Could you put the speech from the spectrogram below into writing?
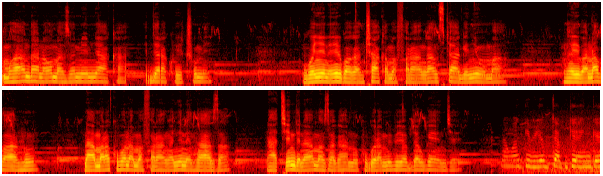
umuhanda nawumazemo imyaka igera ku icumi. Ubwo nyine nirwaga nshaka amafaranga nsyaga inyuma nkiba n'abantu namara kubona amafaranga nyine nkaza nta kindi nayamazaga ni ukuguramo ibiyobyabwenge. Nanywaga ibiyobyabwenge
